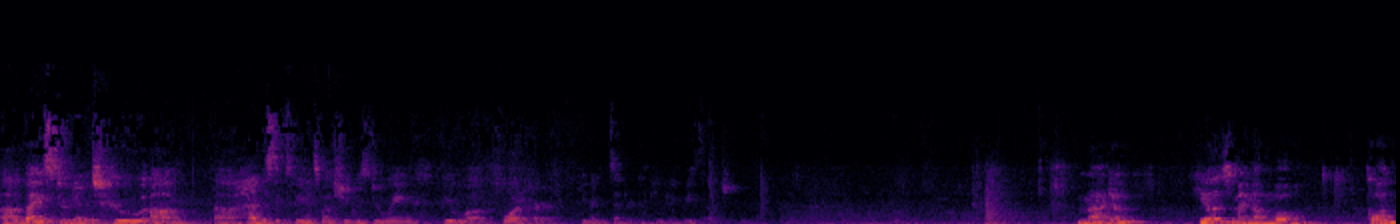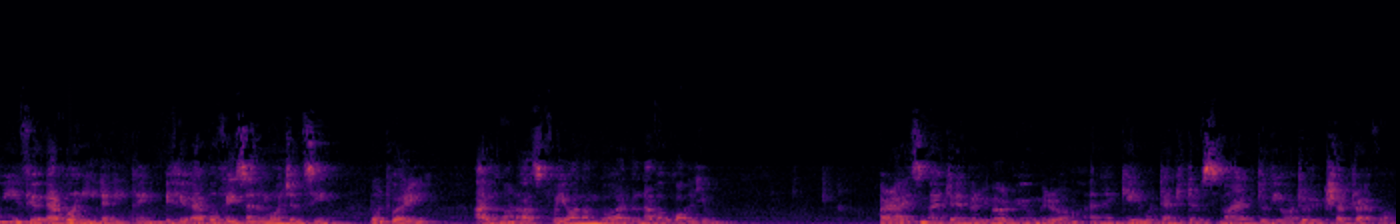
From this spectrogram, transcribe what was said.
uh, by a student who um, uh, had this experience while she was doing fieldwork for her human-centered computing research. Madam, here's my number. Call me if you ever need anything, if you ever face an emergency. Don't worry, I will not ask for your number, I will never call you. Our eyes met in the rearview mirror, and I gave a tentative smile to the auto rickshaw driver.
